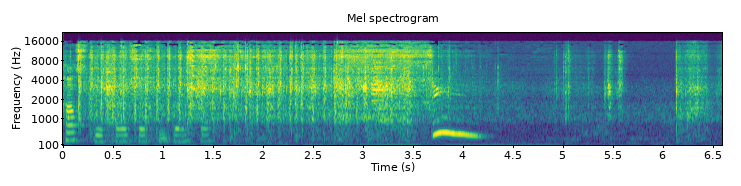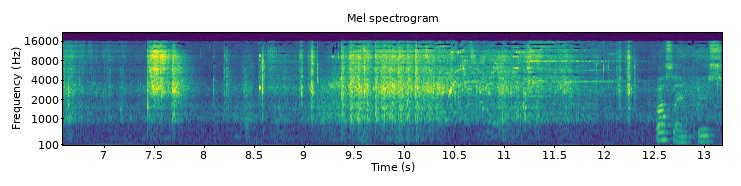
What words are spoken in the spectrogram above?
Fantastisch heißt das einfach. Tschüss. Was ein Biss.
